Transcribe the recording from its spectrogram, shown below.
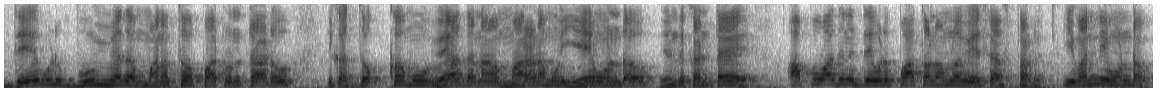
దేవుడు భూమి మీద మనతో పాటు ఉంటాడు. ఇక దుఃఖము వేదన మరణము ఏముండవు. ఎందుకంటే అపవాదిని దేవుడు పాతాళంలో వేసేస్తాడు. ఇవన్నీ ఉండవు.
